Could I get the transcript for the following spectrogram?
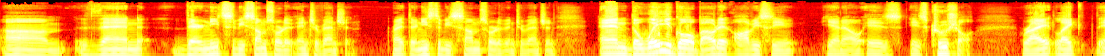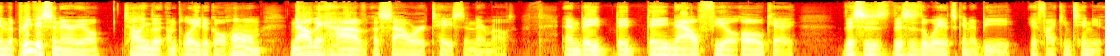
um, then there needs to be some sort of intervention, right? There needs to be some sort of intervention. And the way you go about it, obviously, you know, is is crucial, right? Like in the previous scenario, telling the employee to go home, now they have a sour taste in their mouth. And they they they now feel, oh, okay, this is this is the way it's gonna be if I continue.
